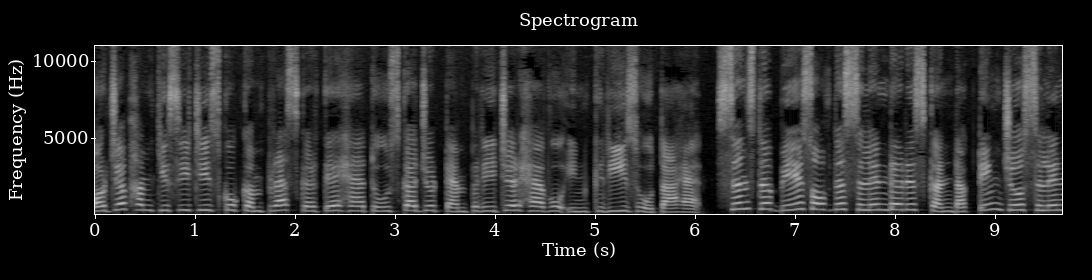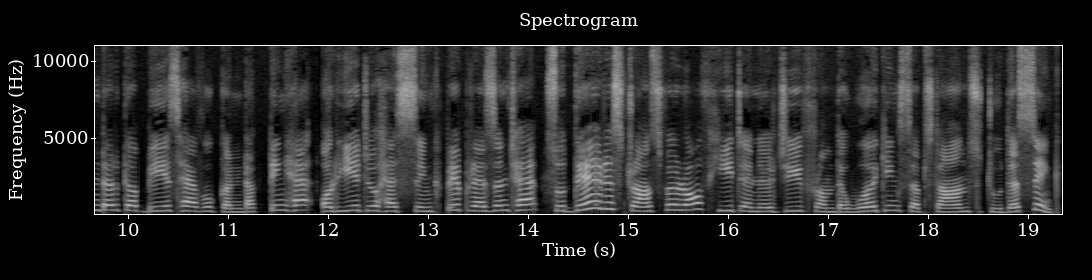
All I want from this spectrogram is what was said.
और जब हम किसी चीज़ को कंप्रेस करते हैं तो उसका जो टेम्परेचर है वो इंक्रीज होता है। Since the base of the cylinder is conducting जो सिलेंडर का बेस है, वो कंडक्टिंग है, और ये जो है सिंक पे प्रेजेंट है so there is transfer of heat energy from the working substance to the sink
